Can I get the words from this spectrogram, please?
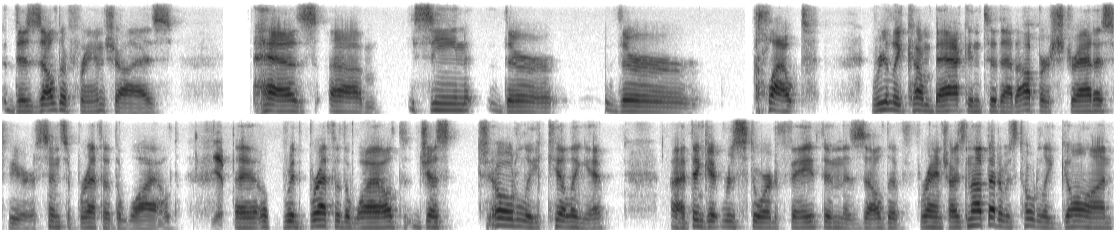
the Zelda franchise has um, seen their their clout really come back into that upper stratosphere since Breath of the Wild. Yep. Uh, with Breath of the Wild just totally killing it. I think it restored faith in the Zelda franchise. Not that it was totally gone,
